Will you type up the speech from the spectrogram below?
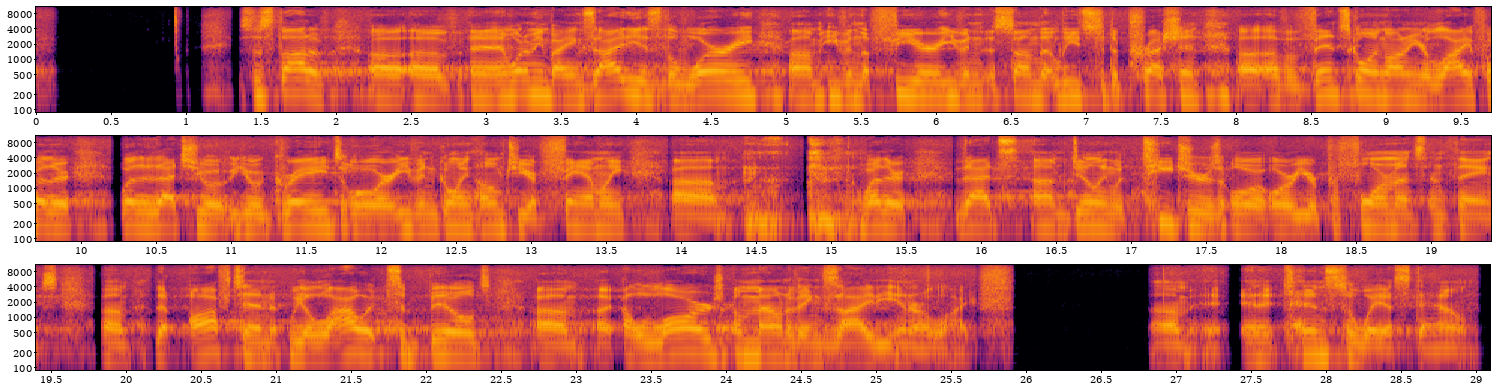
It's this thought of, uh, of, and what I mean by anxiety is the worry, um, even the fear, even some that leads to depression uh, of events going on in your life, whether, whether that's your, your grades or even going home to your family, um, whether that's um, dealing with teachers or, or your performance and things, um, that often we allow it to build um, a, a, large amount of anxiety in our life. Um, and it tends to weigh us down.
